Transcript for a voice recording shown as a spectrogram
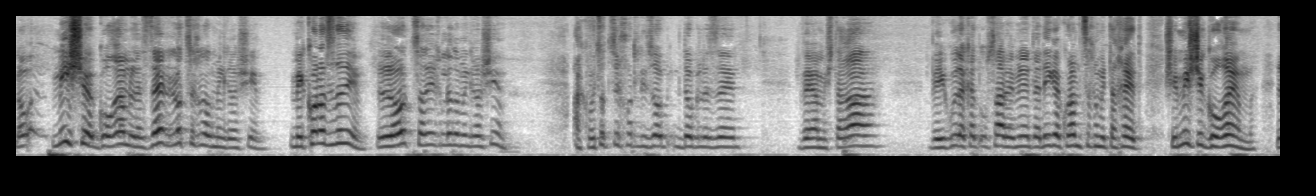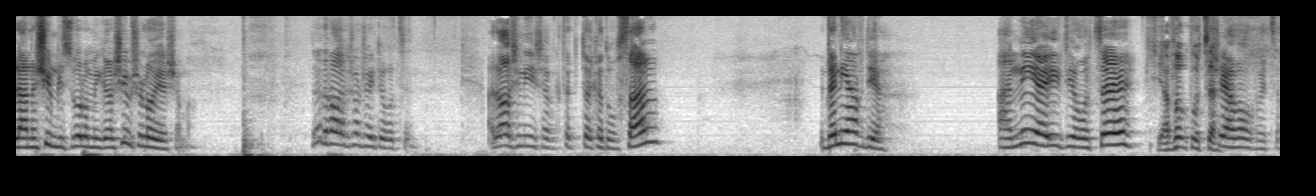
לא... מי שגורם לזה לא צריך להיות מגרשים. מכל הצדדים. לא צריך להיות במגרשים. הקבוצות צריכות לדאוג לזה, והמשטרה ואיגוד הכדורסל ומנהלת הליגה, כולם צריכים להתאחד, שמי שגורם לאנשים לסבול במגרשים, שלא יהיה שם. זה הדבר הראשון שהייתי רוצה. הדבר השני, עכשיו קצת יותר כדורסל, דני אבדיה. אני הייתי רוצה... שיעבור קבוצה. שיעבור קבוצה.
